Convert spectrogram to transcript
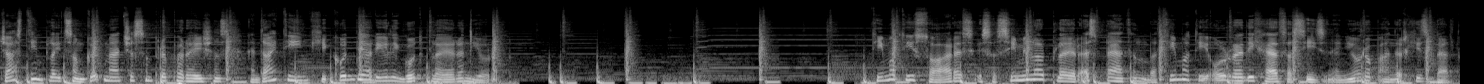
Justin played some good matches and preparations and I think he could be a really good player in Europe. Timothy Soares is a similar player as Patton, but Timothy already has a season in Europe under his belt.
